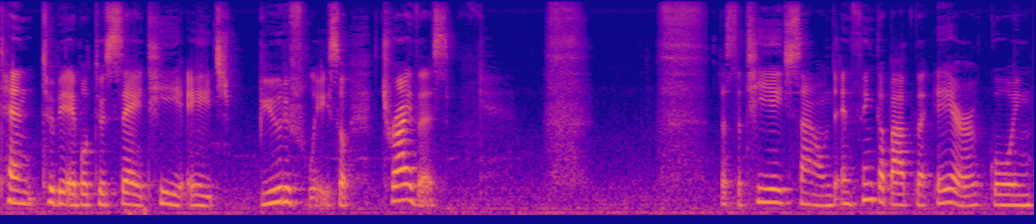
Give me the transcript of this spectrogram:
tend to be able to say th beautifully. So try this. That's the th sound. And think about the air going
